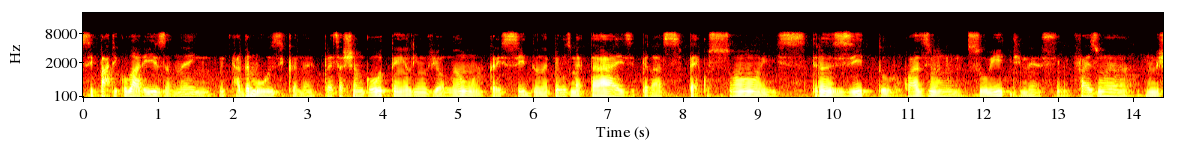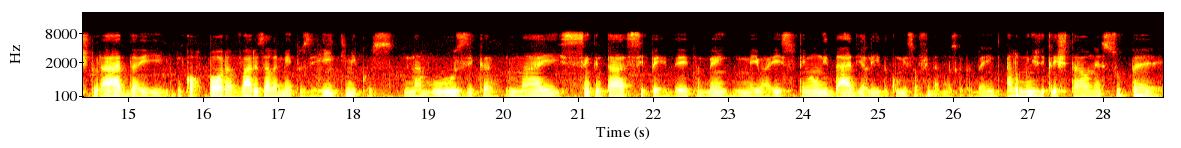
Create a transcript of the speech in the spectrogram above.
se particularizam né, em, em cada música. Né? Para essa Xangô tem ali um violão crescido né, pelos metais e pelas percussões transito, quase um suíte, né? Assim, faz uma, misturada e incorpora vários elementos rítmicos na música, mas sem tentar se perder também em meio a isso. Tem uma unidade ali do começo ao fim da música também. Alumínios de Cristal, né? Super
